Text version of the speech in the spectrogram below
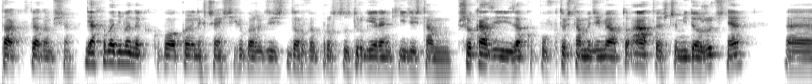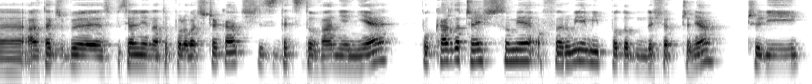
Tak, zgadzam się. Ja chyba nie będę kupował kolejnych części, chyba że gdzieś dorwę po prostu z drugiej ręki, gdzieś tam przy okazji zakupów ktoś tam będzie miał to, a to jeszcze mi dorzuć, nie? E, ale tak, żeby specjalnie na to polować, czekać, zdecydowanie nie, bo każda część w sumie oferuje mi podobne doświadczenia, czyli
